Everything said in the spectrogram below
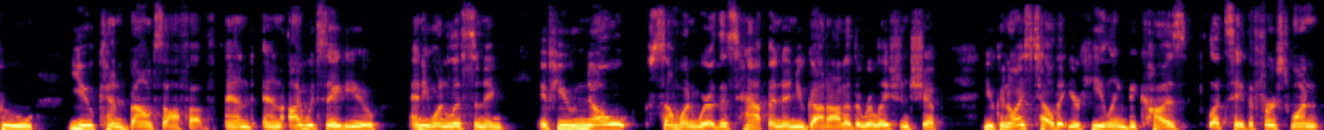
who you can bounce off of. And, and I would say to you, anyone listening, if you know someone where this happened and you got out of the relationship, you can always tell that you're healing because let's say the first one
